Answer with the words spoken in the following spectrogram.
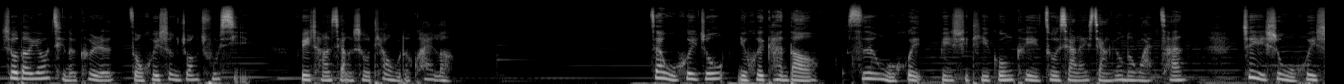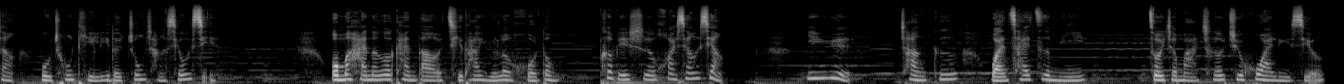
受到邀请的客人总会盛装出席，非常享受跳舞的快乐。在舞会中，你会看到。私人舞会必须提供可以坐下来享用的晚餐，这也是舞会上补充体力的中场休息。我们还能够看到其他娱乐活动，特别是画肖像、音乐、唱歌、玩猜字谜、坐着马车去户外旅行，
